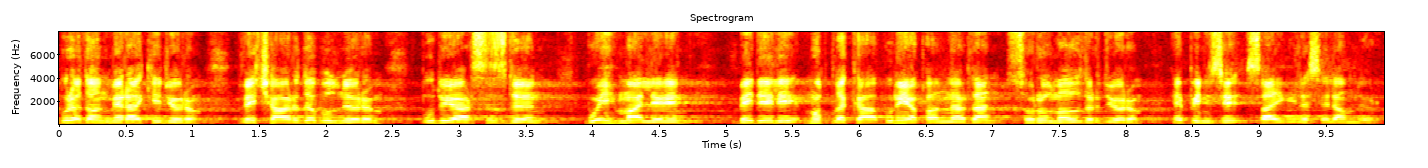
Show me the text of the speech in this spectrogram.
Buradan merak ediyorum ve çağrıda bulunuyorum. Bu duyarsızlığın, bu ihmallerin bedeli mutlaka bunu yapanlardan sorulmalıdır diyorum. Hepinizi saygıyla selamlıyorum.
